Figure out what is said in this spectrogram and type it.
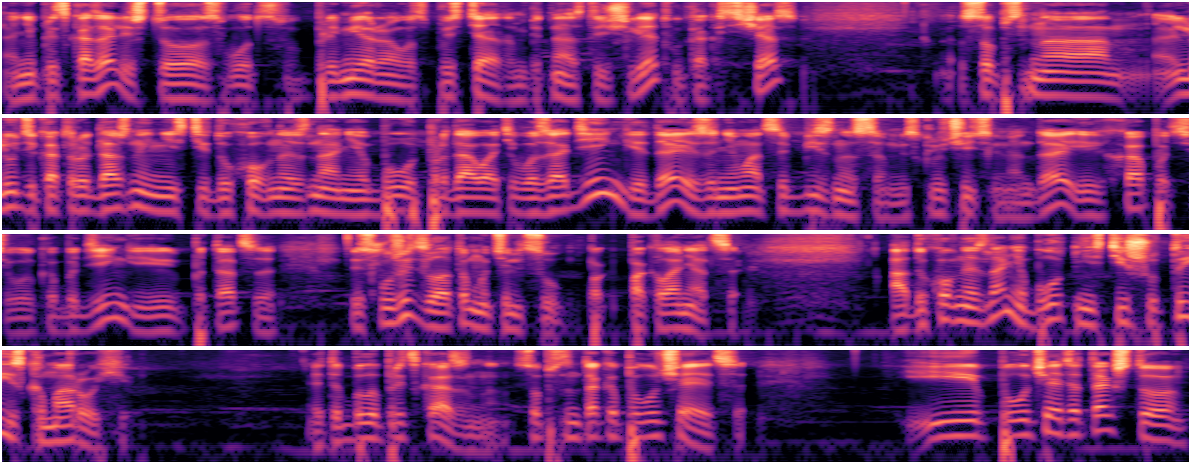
они предсказали, что вот примерно вот спустя там, 15 тысяч лет, вот как сейчас, собственно, люди, которые должны нести духовное знание, будут продавать его за деньги, да, и заниматься бизнесом исключительно, да, и хапать его, как бы, деньги и пытаться, то служить золотому тельцу, поклоняться. А духовное знание будут нести шуты из комарохи. Это было предсказано. Собственно, так и получается. И получается так, что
